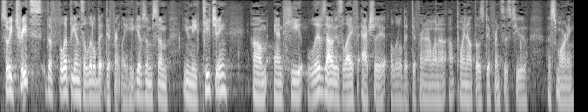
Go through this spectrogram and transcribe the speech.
So he treats the Philippians a little bit differently. He gives them some unique teaching, um, and he lives out his life actually a little bit different. I want to uh, point out those differences to you this morning.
